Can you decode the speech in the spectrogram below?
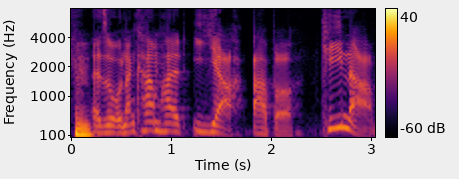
Hm. Also und dann kam halt, ja, aber China.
